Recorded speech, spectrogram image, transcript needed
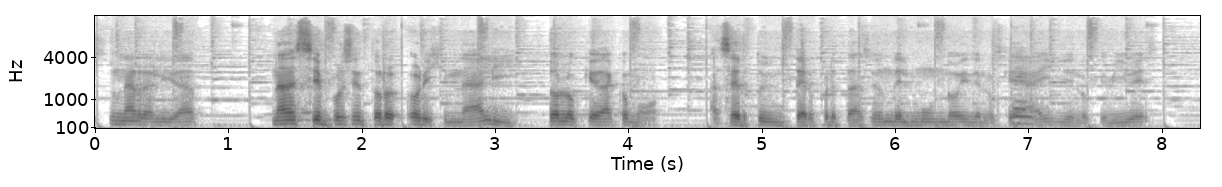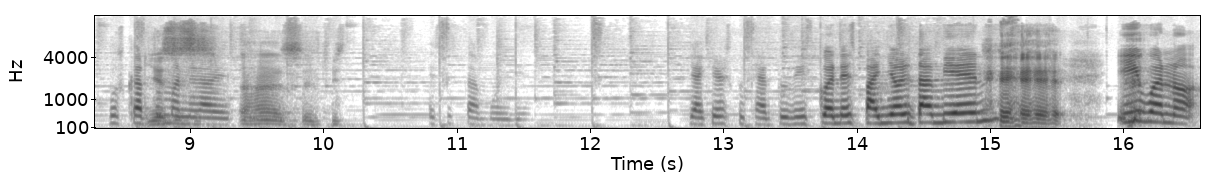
Es una realidad. Nada es 100% or- original y solo queda como hacer tu interpretación del mundo y de lo que Sí. hay y de lo que vives. Buscar Y tu es- manera de ser. Ajá, es el chiste. Eso está muy bien. Ya quiero escuchar tu disco en español también. Y bueno,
